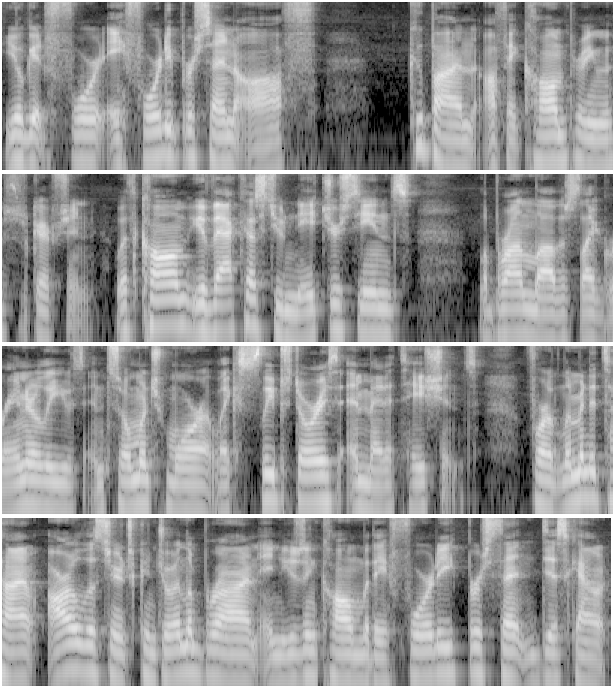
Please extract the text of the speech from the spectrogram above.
you'll get for, a 40% off coupon off a Calm premium subscription. With Calm, you have access to nature scenes LeBron loves, like Rain or Leaves, and so much more, like sleep stories and meditations. For a limited time, our listeners can join LeBron in using Calm with a 40% discount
